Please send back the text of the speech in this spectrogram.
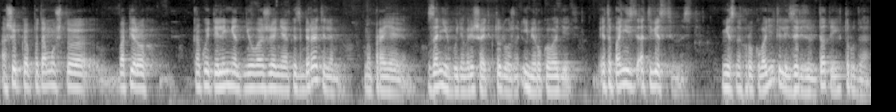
ошибка, потому что, во-первых, какой-то элемент неуважения к избирателям мы проявим. За них будем решать, кто должен ими руководить. Это понизит ответственность местных руководителей за результаты их труда.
